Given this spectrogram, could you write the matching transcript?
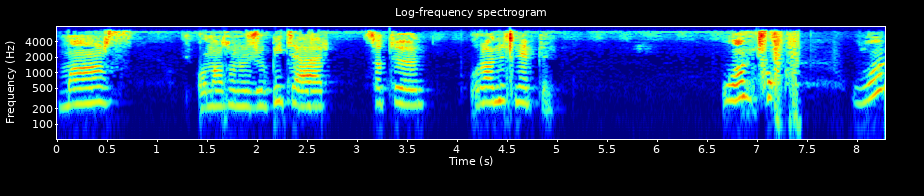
Mars. Ondan sonra Jüpiter, Satürn, Uranüs, Neptün. Ulan çok... Ulan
